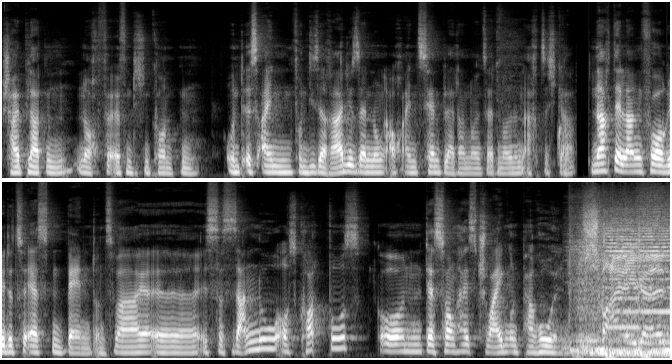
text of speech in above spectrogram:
Schallplatten noch veröffentlichen konnten und es einen von dieser Radiosendung auch einen Sampler dann 1989 gab. Nach der langen Vorrede zur ersten Band. Und zwar äh, ist das Sando aus Cottbus und der Song heißt Schweigen und Parolen. Schweigen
